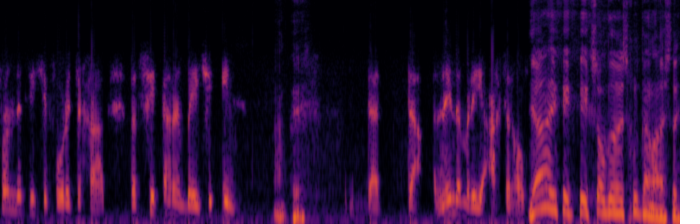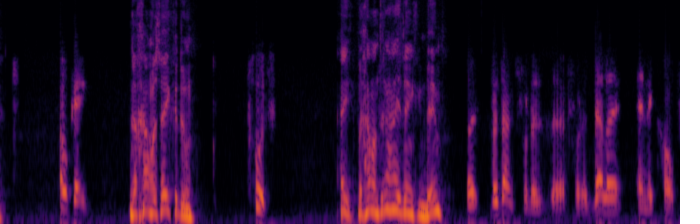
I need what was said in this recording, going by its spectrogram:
van dit liedje voordat je gaat, dat zit daar een beetje in. Oké. Dat, dat, neem dat maar in je achterhoofd. Ja, ik, ik, ik zal er eens goed naar luisteren. Oké, Dat gaan we zeker doen. goed. hey, we gaan het draaien denk ik, Ben. Bedankt voor, de, uh, voor het bellen. En ik hoop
